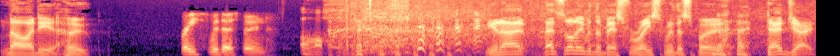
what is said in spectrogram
No idea who. Reese Witherspoon. Oh. You know, that's not even the best Reese Witherspoon dad joke.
